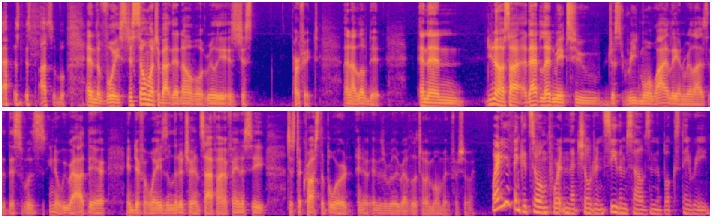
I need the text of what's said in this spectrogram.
How is this possible? And the voice, just so much about that novel really is just perfect. And I loved it. And then, you know, so I, that led me to just read more widely and realize that this was, you know, we were out there in different ways in literature and sci fi and fantasy, just across the board. And it, it was a really revelatory moment for sure. Why do you think it's so important that children see themselves in the books they read?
